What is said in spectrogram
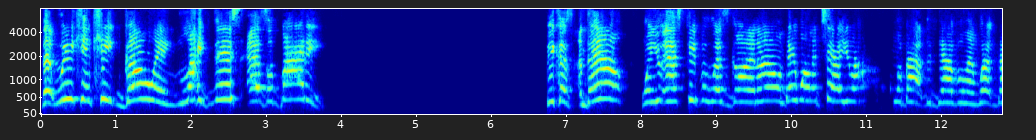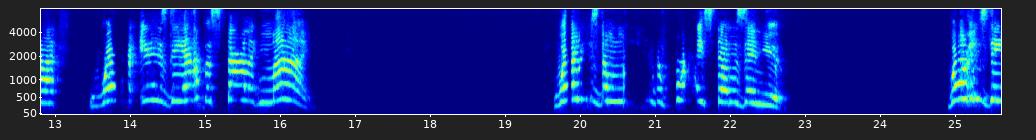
that we can keep going like this as a body. Because now, when you ask people what's going on, they want to tell you all about the devil and what God, where is the apostolic mind? Where is the mind of Christ that is in you? Where is the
